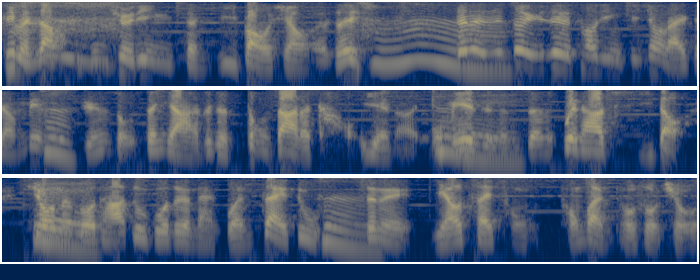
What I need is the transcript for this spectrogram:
基本上已经确定整季报销了，所以真的是对于这个超级新秀来讲，面临选手生涯这个重大的考验啊，我们也只能真为他祈祷，希望能够他度过这个难关，再度真的也要再重重返投手球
